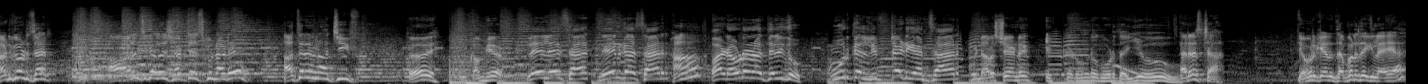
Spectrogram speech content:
అడుకోండి సార్. ఆరెంజ్ కలర్ షర్ట్ వేసుకున్నాడే. అతనే నా చీఫ్. ఏయ్ కమ్ హియర్ లే లేదు సార్. నేను కాదు సార్. ఆ? వాడు ఎవడో నాకు తెలీదు. ఊరికే లిఫ్ట్ అడిగాను సార్. అరెస్ట్ చేయండి. ఇక్కడ ఉండకూడదు అయ్యో. అరెస్టా? ఎవరికైనా దెబ్బలు తగిలాయా?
